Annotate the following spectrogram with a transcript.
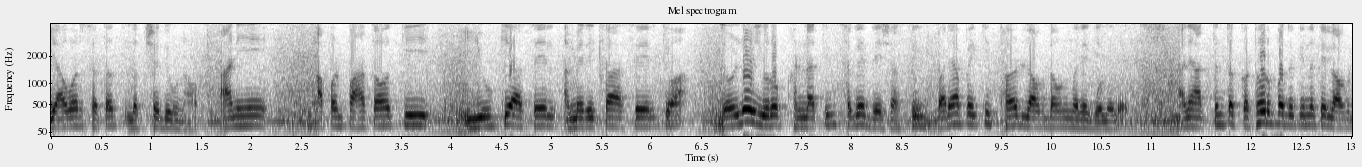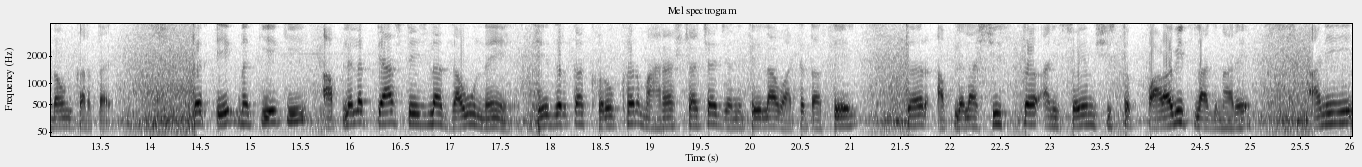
यावर सतत लक्ष देऊन आहोत. आणि आपण पाहतो आहोत की यू के असेल अमेरिका असेल किंवा जवळजवळ युरोप खंडातील सगळे देश असतील बऱ्यापैकी थर्ड लॉकडाऊनमध्ये गेलेले आहेत. आणि अत्यंत कठोर पद्धतीनं ते लॉकडाऊन करतायत. तर एक नक्की आहे की आपल्याला त्या स्टेजला जाऊ नये हे जर का खरोखर महाराष्ट्राच्या जनतेला वाटत असेल तर आपल्याला शिस्त आणि स्वयंशिस्त पाळावीच लागणार आहे. आणि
